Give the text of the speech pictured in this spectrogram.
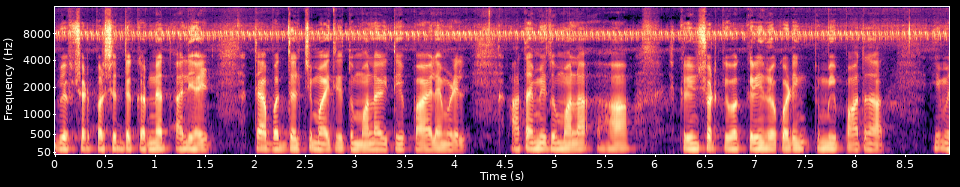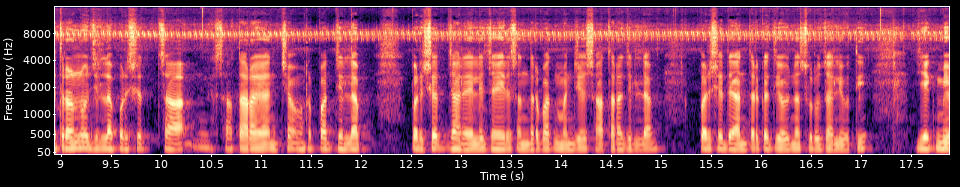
वेबसाईट प्रसिद्ध करण्यात आली आहे त्याबद्दलची माहिती तुम्हाला इथे पाहायला मिळेल. आता मी तुम्हाला हा स्क्रीनशॉट किंवा स्क्रीन रेकॉर्डिंग तुम्ही पाहत आहात. ही मित्रांनो जिल्हा परिषद सा सातारा यांच्या मार्फत जिल्हा परिषद झालेल्या जाहीर संदर्भात म्हणजे सातारा जिल्हा परिषदेअंतर्गत योजना सुरू झाली होती. एक मे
